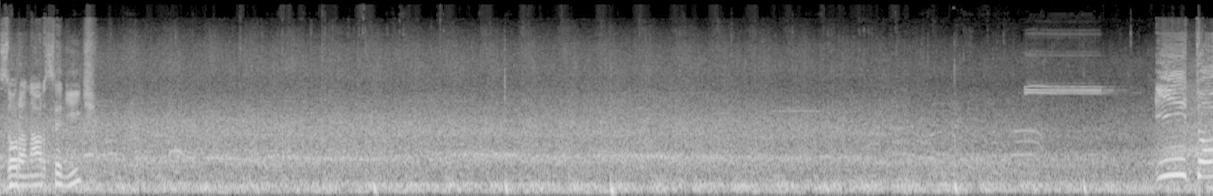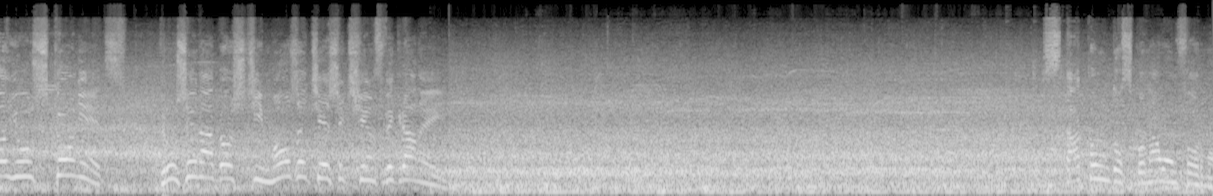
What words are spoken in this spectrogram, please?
Zoran Arsenić. I to już koniec. Drużyna gości może cieszyć się z wygranej. Z taką doskonałą formą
